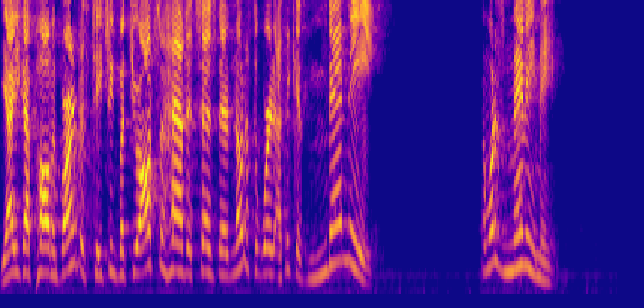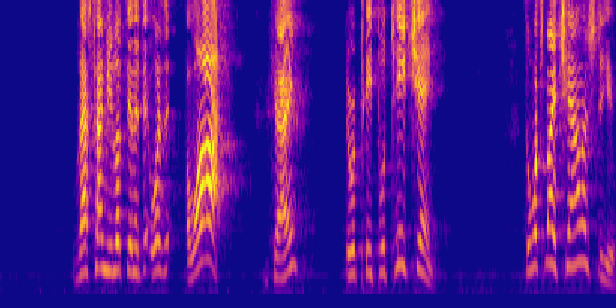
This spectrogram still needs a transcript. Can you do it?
Yeah, you got Paul and Barnabas teaching, but you also have, it says there, notice the word, I think is many and what does many mean? Last time you looked in it, what is it? A lot. Okay? There were people teaching. So what's my challenge to you?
